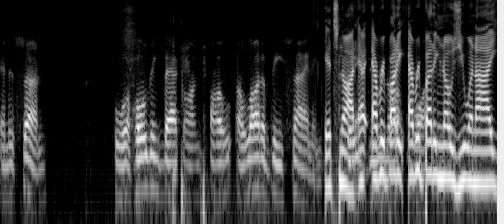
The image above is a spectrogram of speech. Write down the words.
and his son who are holding back on all, a lot of these signings. It's not. They Everybody, not everybody knows you and I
